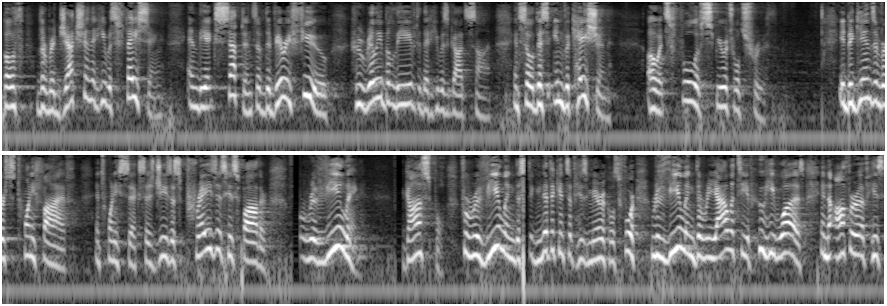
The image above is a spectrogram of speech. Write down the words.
both the rejection that he was facing and the acceptance of the very few who really believed that he was God's son. And so this invocation, oh, it's full of spiritual truth. It begins in verse 25 and 26 as Jesus praises his Father for revealing gospel, for revealing the significance of his miracles, for revealing the reality of who he was and the offer of his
